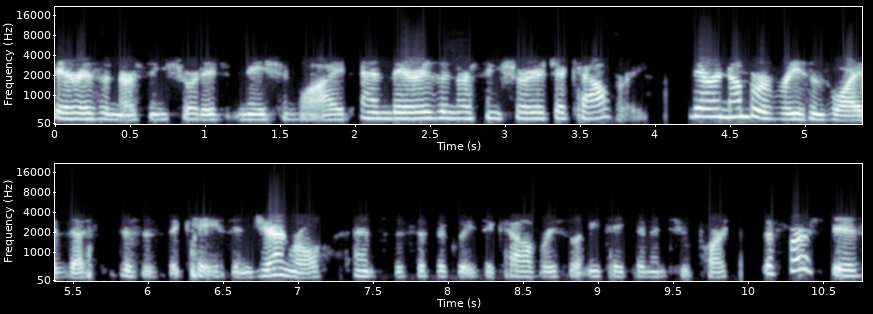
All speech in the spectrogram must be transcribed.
there is a nursing shortage nationwide, and there is a nursing shortage at Calvary. There are a number of reasons why this, this is the case in general, and specifically to Calvary, so let me take them in two parts. The first is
